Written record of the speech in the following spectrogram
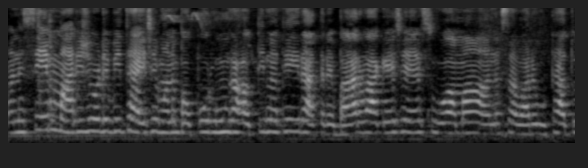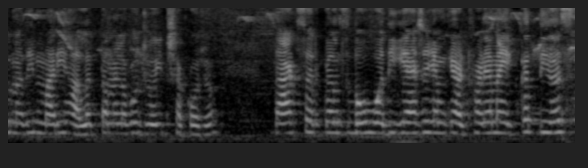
અને સેમ મારી જોડે બી થાય છે. મને બપોર ઊંઘ આવતી નથી, રાત્રે બાર વાગે છે સુવામાં અને સવારે ઉઠાતું નથી મારી હાલત તમે લોકો જોઈ જ શકો છો. ડાર્ક સર્કલ્સ બહુ વધી ગયા છે. કેમ કે અઠવાડિયામાં એક જ દિવસ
